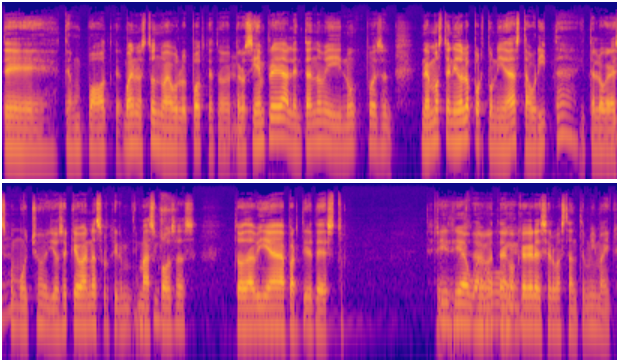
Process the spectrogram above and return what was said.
te, te un podcast. Bueno, esto es nuevo, el podcast, ¿no? pero siempre alentándome y no, pues no hemos tenido la oportunidad hasta ahorita y te lo agradezco mucho. Yo sé que van a surgir más you. cosas todavía a partir de esto. Sí, sí, a huevo, que tengo güey. que agradecer bastante a mi Mike.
